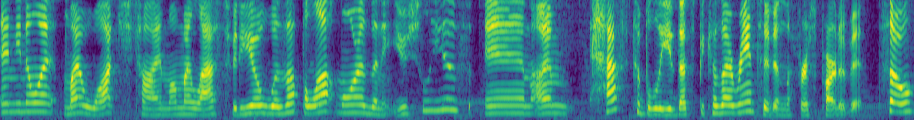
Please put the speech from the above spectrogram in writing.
And you know what? My watch time on my last video was up a lot more than it usually is, and I'm have to believe that's because I ranted in the first part of it. So,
